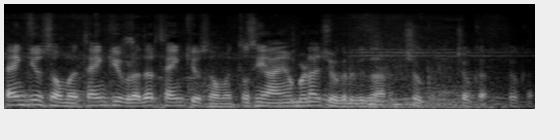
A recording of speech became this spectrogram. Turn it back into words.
Thank you so much thank you brother thank you so much ਤੁਸੀਂ ਆਏ ਹੋ ਬੜਾ ਸ਼ੁਕਰਗੁਜ਼ਾਰ। ਸ਼ੁਕਰ ਸ਼ੁਕਰ ਸ਼ੁਕਰ।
